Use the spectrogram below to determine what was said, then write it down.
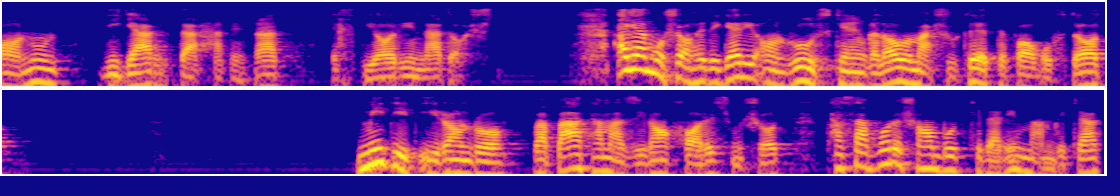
قانون دیگر در حقیقت اختیاری نداشت. اگر مشاهدگری آن روز که انقلاب مشروطه اتفاق افتاد می‌دید ایران رو و بعد هم از ایران خارج می‌شد. تصورش آن بود که در این مملکت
